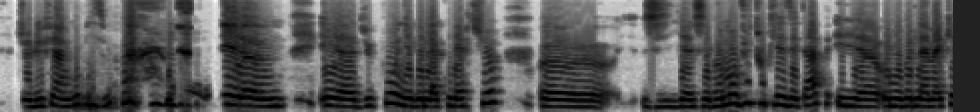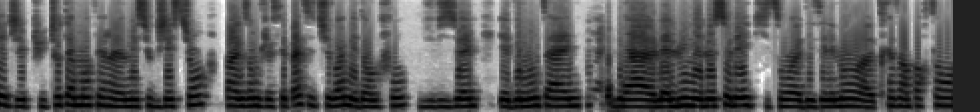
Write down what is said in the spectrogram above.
Je lui fais un gros bisou. et et du coup, au niveau de la couverture, j'ai vraiment vu toutes les étapes et euh, au niveau de la maquette, j'ai pu totalement faire euh, mes suggestions. Par exemple, je sais pas si tu vois, mais dans le fond du visuel, il y a des montagnes, il y a euh, la lune et le soleil qui sont des éléments très importants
